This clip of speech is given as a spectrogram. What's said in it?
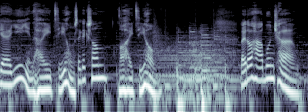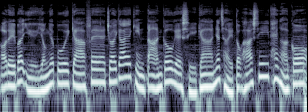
嘅依然係紫紅色的心，我係紫紅。嚟到下半場，我哋不如用一杯咖啡，再加一件蛋糕嘅時間，一齊讀下詩，聽下歌，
